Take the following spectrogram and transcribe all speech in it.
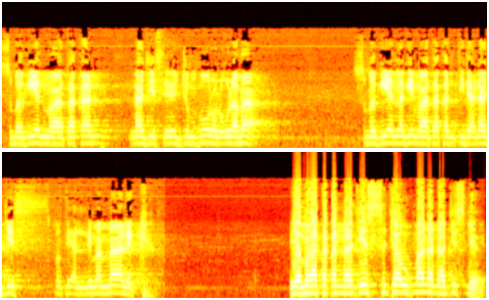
sebagian mengatakan najis ini jumhurul ulama. Sebagian lagi mengatakan tidak najis seperti al-imam malik. Ia mengatakan najis sejauh mana najisnya?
